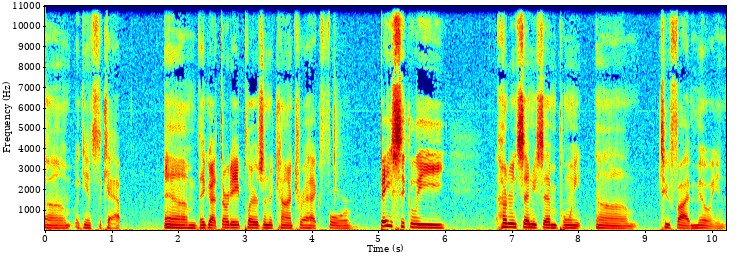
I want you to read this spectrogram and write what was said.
um, against the cap. Um, they've got 38 players under contract for basically 177 point um, 1.25 million.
